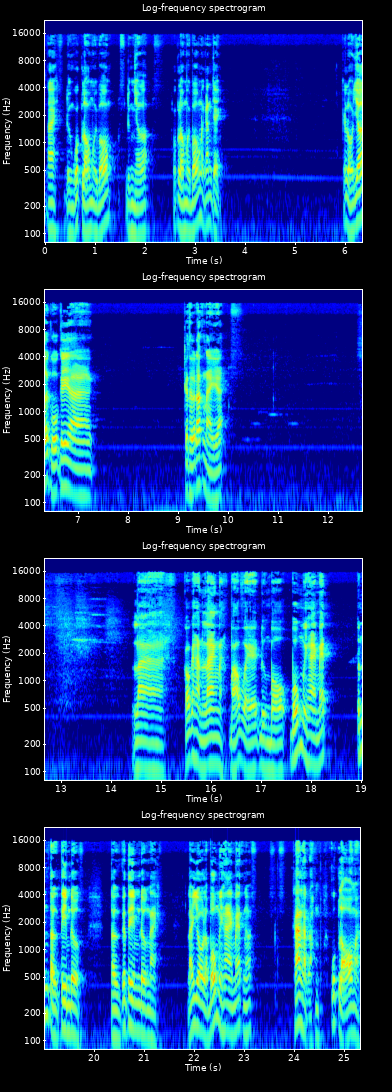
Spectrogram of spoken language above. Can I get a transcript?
Đây, đường quốc lộ 14 đường nhựa. Quốc lộ 14 này các anh chị. Cái lộ giới của cái à, cái thửa đất này á, là có cái hành lang nè, bảo vệ đường bộ 42 m tính từ tim đường. Từ cái tim đường này, lấy vô là 42 m nữa. Khá là rộng, quốc lộ mà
